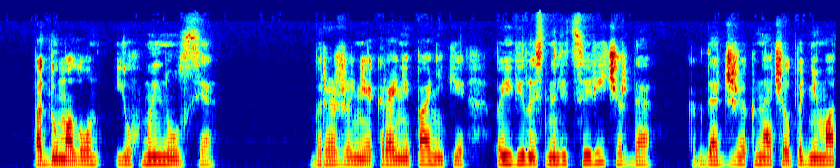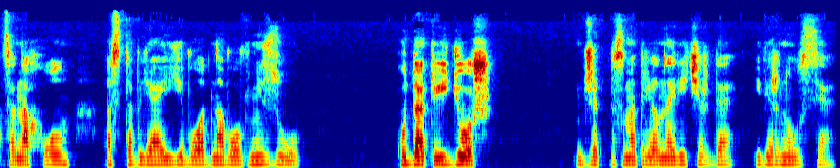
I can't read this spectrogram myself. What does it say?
— подумал он и ухмыльнулся. Выражение крайней паники появилось на лице Ричарда, когда Джек начал подниматься на холм, оставляя его одного внизу. «Куда ты идешь?» Джек посмотрел на Ричарда и вернулся.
